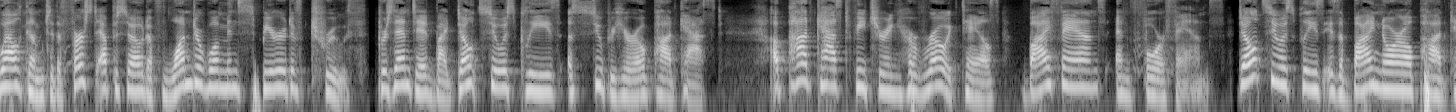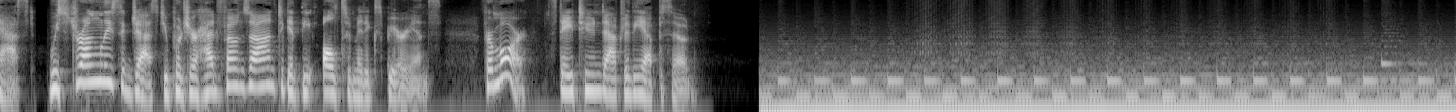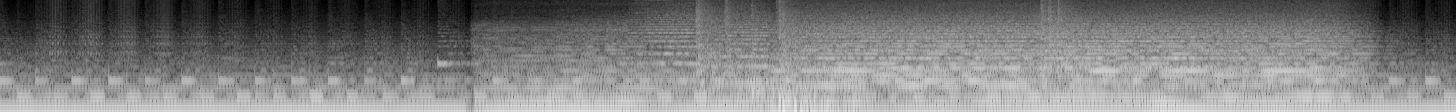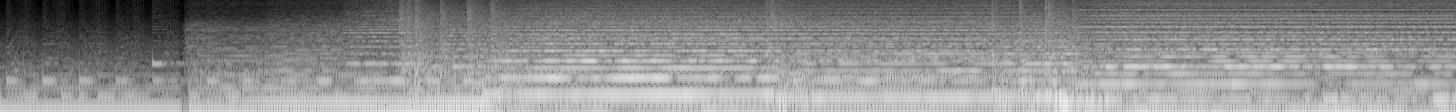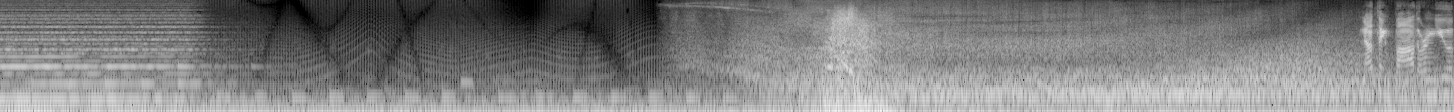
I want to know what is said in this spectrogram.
Welcome to the first episode of Wonder Woman Spirit of Truth, presented by Don't Sue Us Please, a superhero podcast. A podcast featuring heroic tales by fans and for fans. Don't Sue Us Please is a binaural podcast. We strongly suggest you put your headphones on to get the ultimate experience. For more, stay tuned after the episode.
